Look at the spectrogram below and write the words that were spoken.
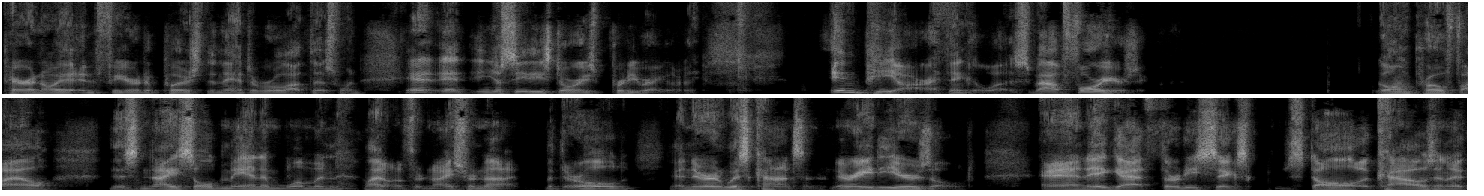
paranoia and fear to push, then they had to roll out this one. And, and you'll see these stories pretty regularly. NPR, I think it was about four years ago. Go and profile this nice old man and woman. I don't know if they're nice or not, but they're old and they're in Wisconsin. They're 80 years old and they got 36 stall cows in a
